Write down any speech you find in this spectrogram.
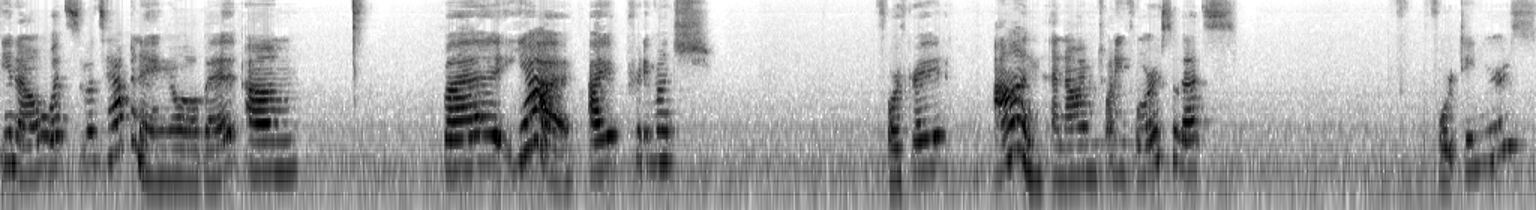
you know, what's what's happening a little bit. Um, but yeah, I pretty much fourth grade on, and now I'm 24, so that's 14 years,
